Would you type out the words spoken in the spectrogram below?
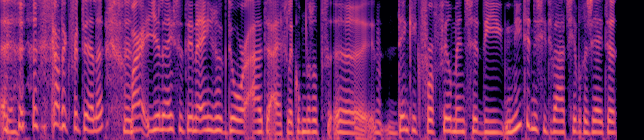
kan ik vertellen. Maar je leest het in één ruk door uit eigenlijk. Omdat het, eh, denk ik, voor veel mensen die niet in de situatie hebben gezeten...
